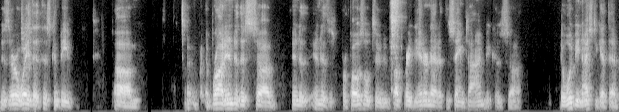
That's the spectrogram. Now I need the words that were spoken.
is there a way that this can be um, brought into this uh, into into this proposal to upgrade the internet at the same time? Because uh, it would be nice to get that,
